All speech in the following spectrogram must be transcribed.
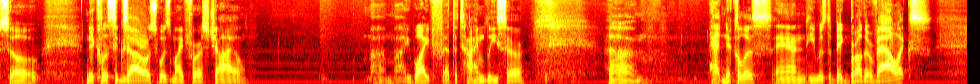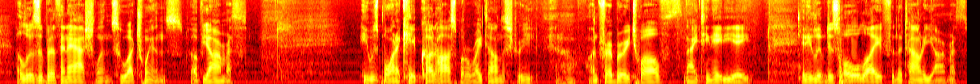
So, Nicholas Xiarhos was my first child. Uh, my wife at the time, Lisa, um, had Nicholas, and he was the big brother of Alex, Elizabeth, and Ashlands, who are twins of Yarmouth. He was born at Cape Cod Hospital right down the street, you know, on February 12, 1988, and he lived his whole life in the town of Yarmouth.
